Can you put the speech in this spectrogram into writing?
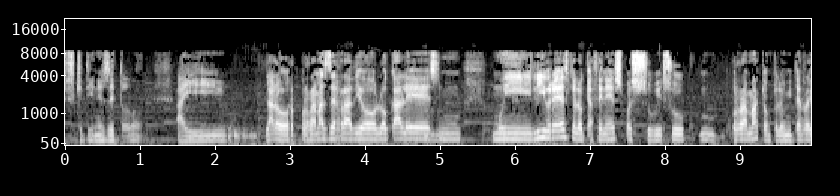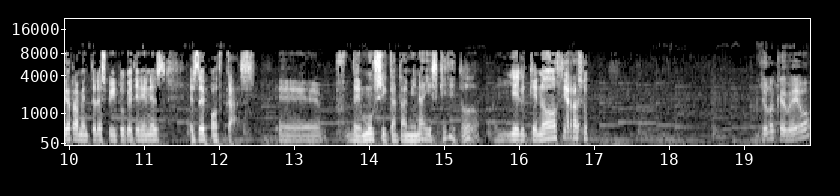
es que tienes de todo. Hay, claro, programas de radio locales mm, muy libres que lo que hacen es pues subir su mm, programa, que aunque lo emite en radio, realmente el espíritu que tienen es, es de podcast. Eh, de música también hay, es que hay de todo. Y el que no cierra su... Yo lo que veo.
